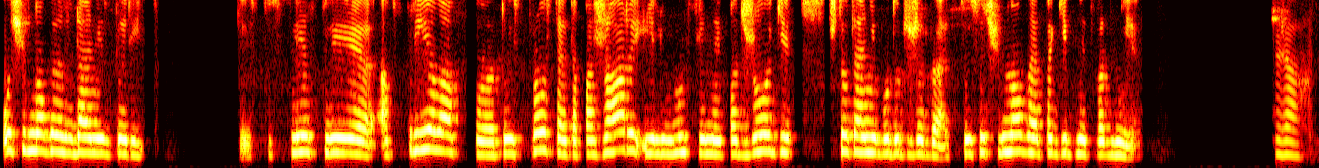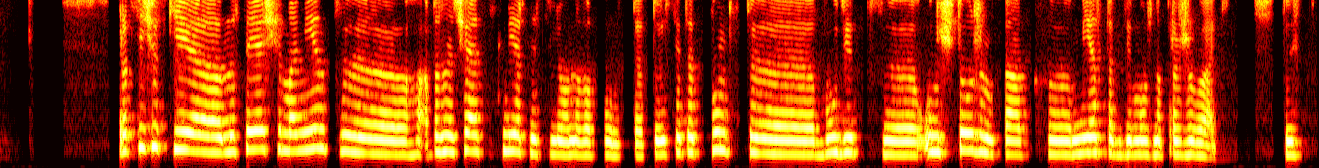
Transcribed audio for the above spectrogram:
Очень много зданий сгорит. То есть вследствие обстрелов, э, то есть просто это пожары или умышленные поджоги, что-то они будут сжигать. То есть очень многое погибнет в огне. Жах. Практически э, в настоящий момент э, обозначается смерть населенного пункта. То есть этот пункт э, будет э, уничтожен как э, место, где можно проживать. То есть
